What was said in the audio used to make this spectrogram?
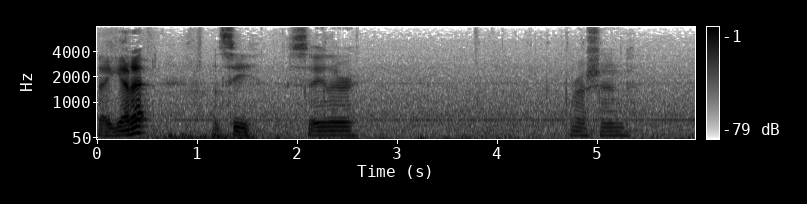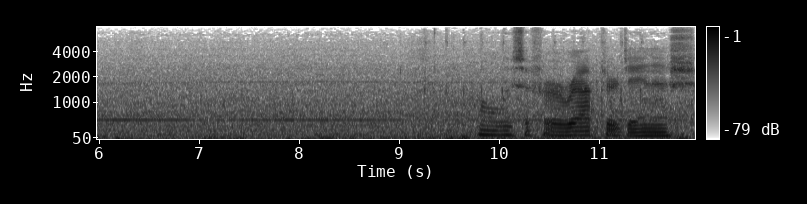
Did I get it? Let's see. Sailor. Russian. Oh, Lucifer, Raptor, Danish.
